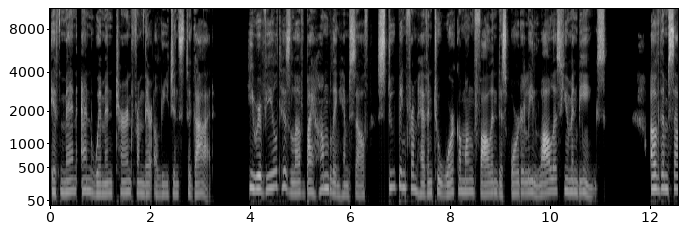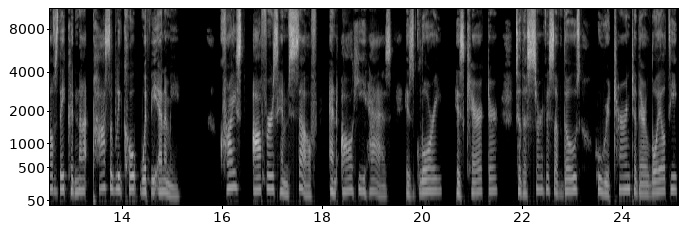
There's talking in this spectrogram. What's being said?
if men and women turned from their allegiance to God. He revealed his love by humbling himself, stooping from heaven to work among fallen, disorderly, lawless human beings. Of themselves, they could not possibly cope with the enemy. Christ offers himself and all he has, his glory, his character, to the service of those who return to their loyalty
